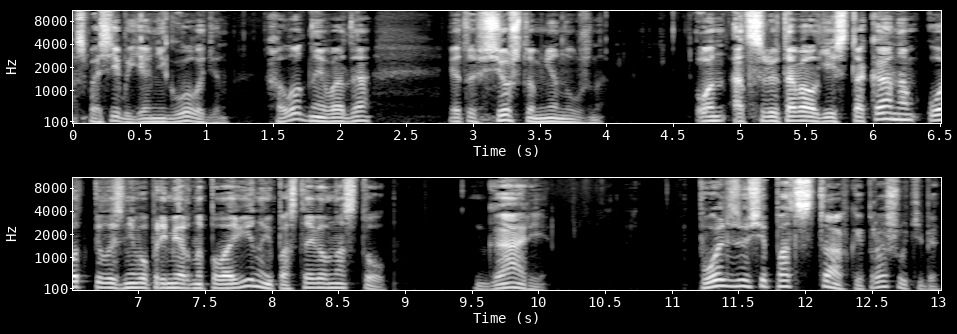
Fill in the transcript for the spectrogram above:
«Спасибо, я не голоден. Холодная вода — это все, что мне нужно». Он отсалютовал ей стаканом, отпил из него примерно половину и поставил на стол — Гарри, пользуйся подставкой, прошу тебя.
